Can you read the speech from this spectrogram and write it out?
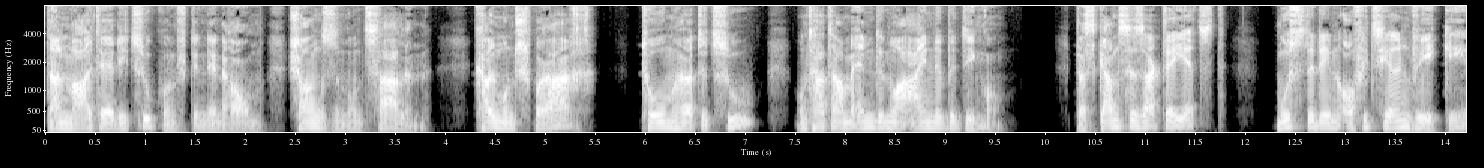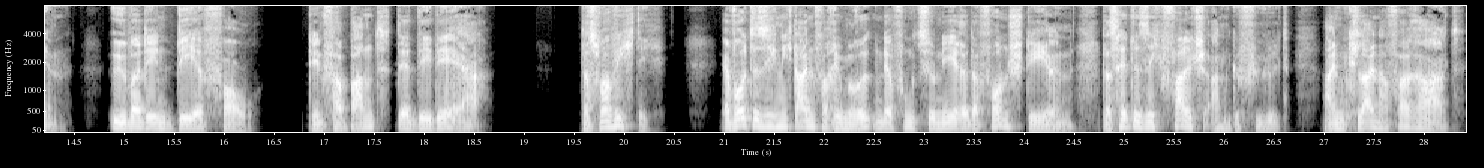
Dann malte er die Zukunft in den Raum, Chancen und Zahlen. Kalmund sprach, Tom hörte zu und hatte am Ende nur eine Bedingung. Das Ganze, sagt er jetzt, musste den offiziellen Weg gehen, über den DFV, den Verband der DDR. Das war wichtig. Er wollte sich nicht einfach im Rücken der Funktionäre davonstehlen, das hätte sich falsch angefühlt, ein kleiner Verrat.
